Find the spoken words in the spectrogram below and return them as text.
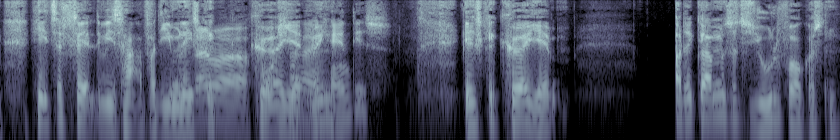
helt tilfældigvis har, fordi man ikke skal køre hjem. Ikke? Candice? ikke skal køre hjem. Og det gør man så til julefrokosten.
